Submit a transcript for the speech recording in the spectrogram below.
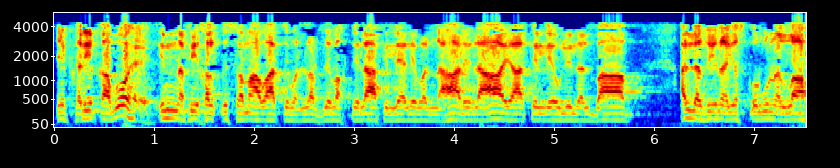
ایک طریقہ وہ ہے، ان نفی خلق سماوات والارض واختلاف اللیل والنہار لآیات لاولی الالباب الذين يذكرون الله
